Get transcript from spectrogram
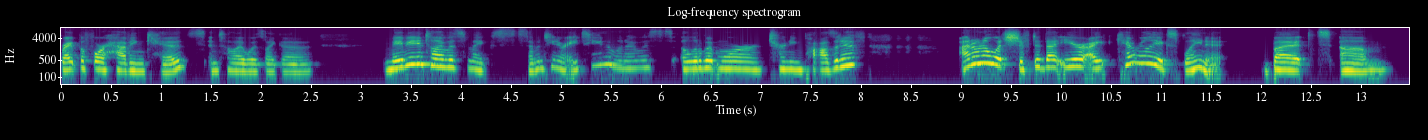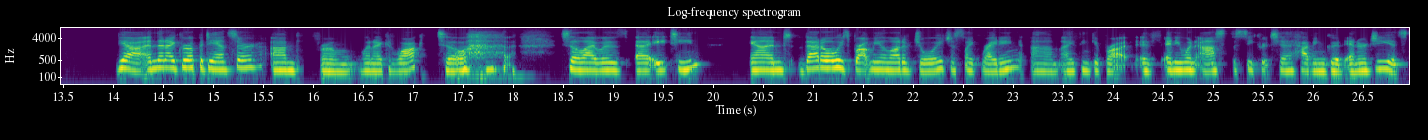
right before having kids, until I was like a maybe until I was like 17 or 18 when I was a little bit more turning positive. I don't know what shifted that year. I can't really explain it. But um, yeah, and then I grew up a dancer um, from when I could walk till till I was uh, 18. And that always brought me a lot of joy, just like writing. Um, I think it brought, if anyone asked the secret to having good energy, it's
